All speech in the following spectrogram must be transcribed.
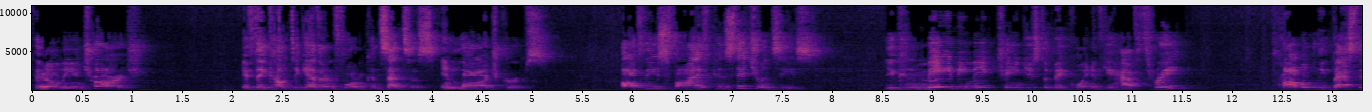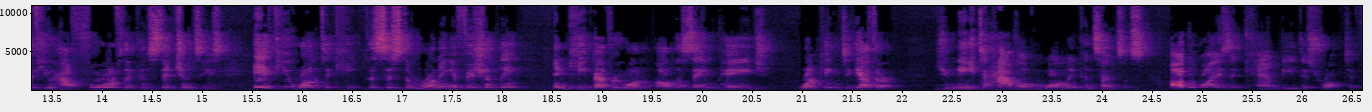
They're only in charge if they come together and form consensus in large groups. Of these five constituencies, you can maybe make changes to Bitcoin if you have three. Probably best if you have four of the constituencies. If you want to keep the system running efficiently, and keep everyone on the same page, working together. You need to have overwhelming consensus. Otherwise, it can be disruptive.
